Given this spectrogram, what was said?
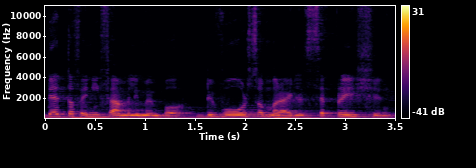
death of any family member, divorce or marital separation,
